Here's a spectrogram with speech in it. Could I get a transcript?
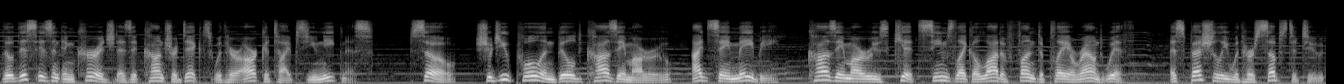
though this isn't encouraged as it contradicts with her archetype's uniqueness. So, should you pull and build Kazemaru, I'd say maybe, Kazemaru's kit seems like a lot of fun to play around with, especially with her substitute,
